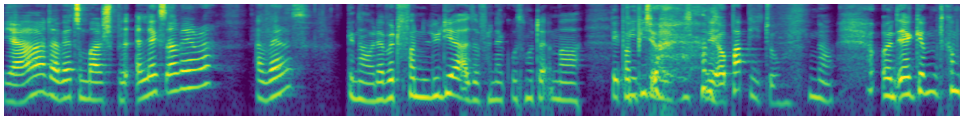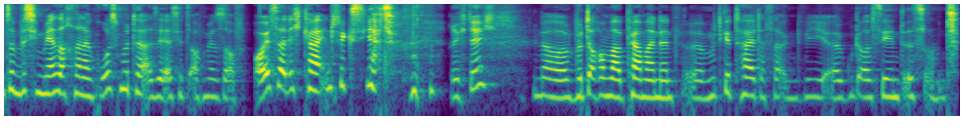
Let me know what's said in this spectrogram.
Ja, da wäre zum Beispiel Alex Avera. Averas. Genau, der wird von Lydia, also von der Großmutter, immer Pepito. Papito. nee, oh, Papito. Genau. Und er kommt so ein bisschen mehr nach seiner Großmutter, also er ist jetzt auch mehr so auf Äußerlichkeiten fixiert. Richtig? Genau, wird auch immer permanent äh, mitgeteilt, dass er irgendwie äh, gut aussehend ist und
